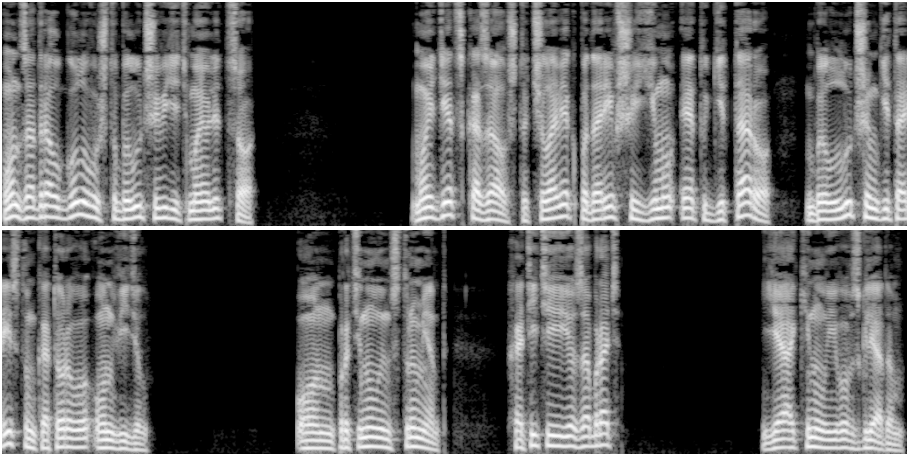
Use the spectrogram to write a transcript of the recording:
Он задрал голову, чтобы лучше видеть мое лицо. Мой дед сказал, что человек, подаривший ему эту гитару, был лучшим гитаристом, которого он видел. Он протянул инструмент. Хотите ее забрать?» Я окинул его взглядом.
